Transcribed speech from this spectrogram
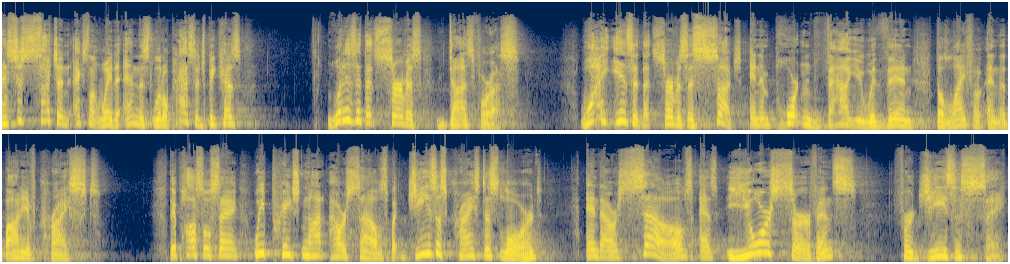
And it's just such an excellent way to end this little passage because what is it that service does for us? Why is it that service is such an important value within the life of, and the body of Christ? The apostles say, We preach not ourselves, but Jesus Christ as Lord, and ourselves as your servants for Jesus' sake.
